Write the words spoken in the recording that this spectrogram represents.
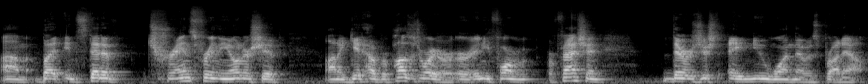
Um, but instead of transferring the ownership on a GitHub repository or, or any form or fashion, there was just a new one that was brought out.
